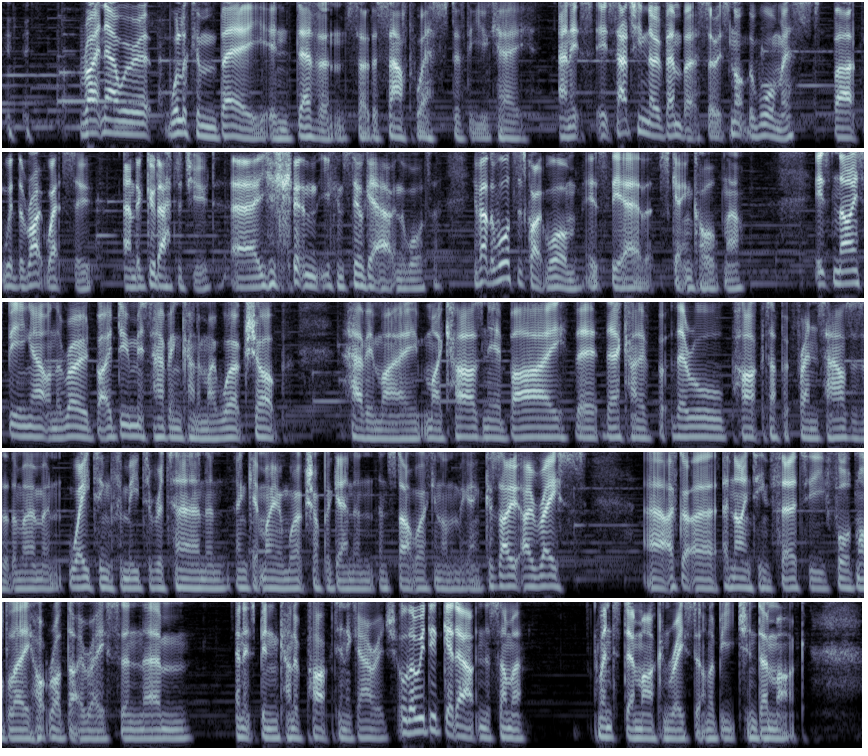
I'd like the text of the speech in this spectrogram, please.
right now we're at Woolacombe Bay in Devon, so the southwest of the UK. And it's, it's actually November, so it's not the warmest, but with the right wetsuit and a good attitude, uh, you, can, you can still get out in the water. In fact, the water's quite warm. It's the air that's getting cold now it's nice being out on the road, but I do miss having kind of my workshop, having my my cars nearby. They're they're kind of they're all parked up at friends' houses at the moment, waiting for me to return and, and get my own workshop again and, and start working on them again. Because I, I race, uh, I've got a, a 1930 Ford Model A hot rod that I race, and um, and it's been kind of parked in a garage. Although we did get out in the summer, went to Denmark and raced it on a beach in Denmark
